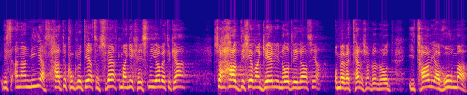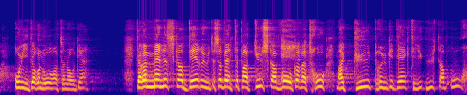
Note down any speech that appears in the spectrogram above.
hvis Ananias hadde konkludert som svært mange kristne gjør, vet du hva, så hadde ikke evangeliet nådd Lille Asia. Og vi vet heller ikke om det har nådd Italia, Roma og videre nordover til Norge. Det er mennesker der ute som venter på at du skal våge å være tro med at Gud bruker deg til å gi ut av ord.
